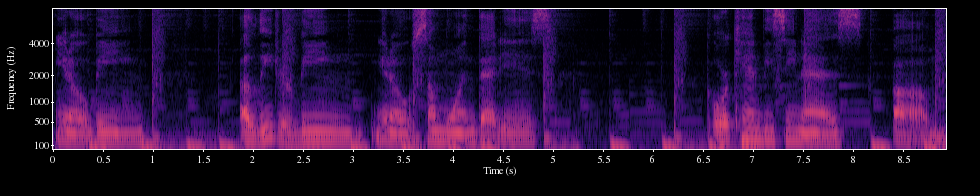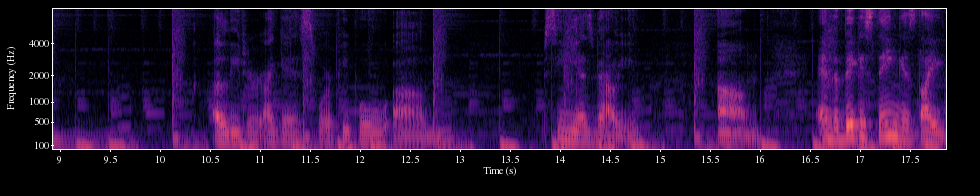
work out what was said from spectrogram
you know, being a leader, being, you know, someone that is or can be seen as um, a leader, I guess, where people um, see me as value. Um, and the biggest thing is like,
